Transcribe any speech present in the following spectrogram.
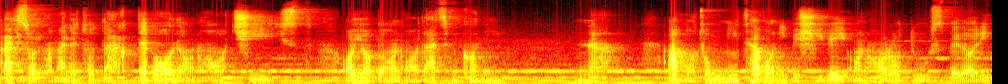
عکس عمل تو در قبال آنها چیست؟ آیا به آن عادت می‌کنی نه. اما تو می توانی به شیوه آنها را دوست بداری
